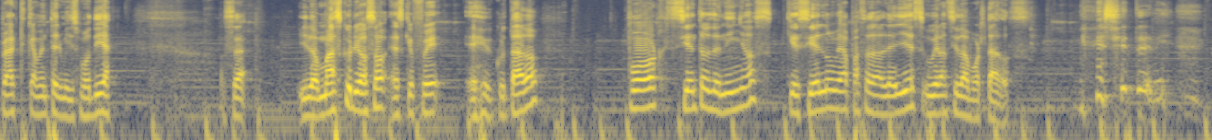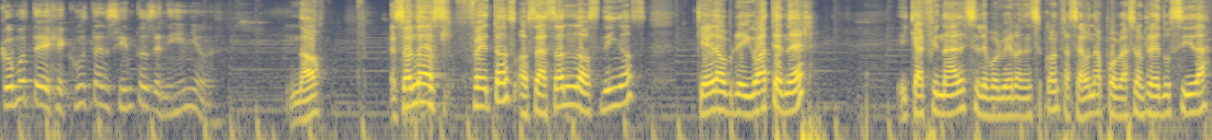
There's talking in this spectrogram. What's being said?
prácticamente el mismo día. O sea, y lo más curioso es que fue ejecutado por cientos de niños que si él no hubiera pasado las leyes hubieran sido abortados. ¿Cómo te ejecutan cientos de niños? No. Son los fetos, o sea, son los niños que él obligó a tener y que al final se le volvieron en su contra. O sea, una población reducida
